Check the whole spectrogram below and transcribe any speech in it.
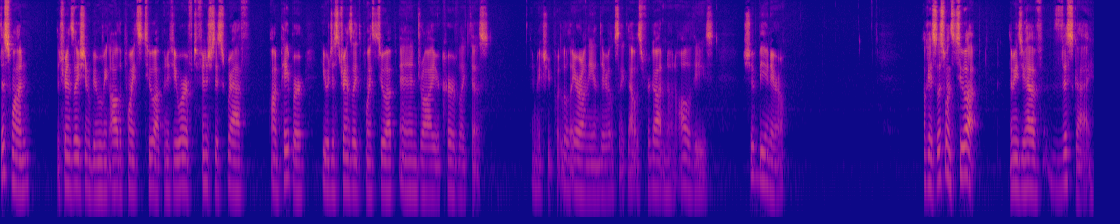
this one, the translation would be moving all the points 2 up. And if you were to finish this graph on paper, you would just translate the points 2 up and draw your curve like this. And make sure you put a little arrow on the end there. It looks like that was forgotten on all of these. Should be an arrow. Okay, so this one's 2 up. That means you have this guy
